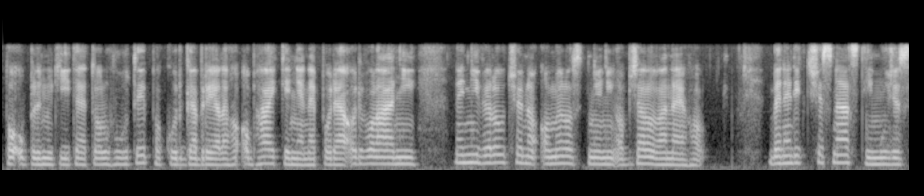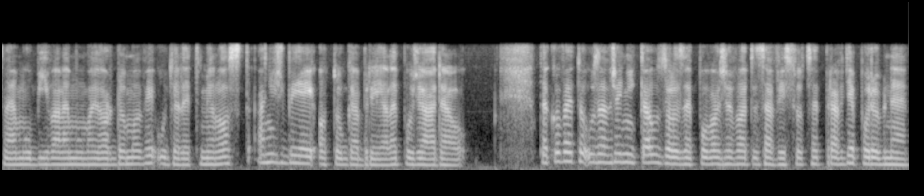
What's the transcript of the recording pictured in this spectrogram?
Po uplynutí této lhůty, pokud Gabrieleho obhájkyně nepodá odvolání, není vyloučeno omilostnění obžalovaného. Benedikt XVI. může svému bývalému majordomovi udělit milost, aniž by jej o to Gabriele požádal. Takovéto uzavření kauzy lze považovat za vysoce pravděpodobné,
